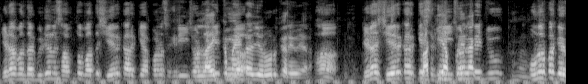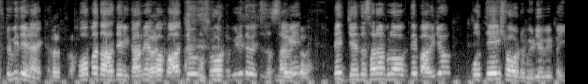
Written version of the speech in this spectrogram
ਜਿਹੜਾ ਬੰਦਾ ਵੀਡੀਓ ਨੂੰ ਸਭ ਤੋਂ ਵੱਧ ਸ਼ੇਅਰ ਕਰਕੇ ਆਪਾਂ ਨੂੰ ਸਕਰੀਨਸ਼ਾਟ ਲਾਈਕ ਕਮੈਂਟ ਜ਼ਰੂਰ ਕਰਿਓ ਯਾਰ। ਹਾਂ ਜਿਹੜਾ ਸ਼ੇਅਰ ਕਰਕੇ ਸਕਰੀਨਸ਼ਾਟ ਭੇਜੂ ਉਹਨੂੰ ਆਪਾਂ ਗਿਫਟ ਵੀ ਦੇਣਾ ਇੱਕ। ਉਹ ਆਪਾਂ ਦੱਸਦੇ ਨਹੀਂ ਕਰਨੇ ਆਪਾਂ ਬਾਅਦ ਚ ਸ਼ਾਰਟ ਵੀਡੀਓ ਦੇ ਵਿੱਚ ਦੱਸਾਂਗੇ। ਤੇ ਜਿੰਦ ਸਾਰਾ ਬਲੌਗ ਤੇ ਵਗ ਜਾਓ ਉੱਥੇ ਸ਼ਾਰਟ ਵੀਡੀਓ ਵੀ ਪਈ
